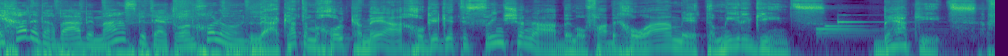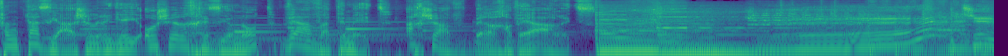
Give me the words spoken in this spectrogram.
1 עד 4 במרס בתיאטרון חולון. להקת המחול קמע חוגגת 20 שנה במופע בכורה מאת תמיר גינץ. בהקיץ, פנטזיה של רגעי אושר, חזיונות ואהבת אמת. עכשיו ברחבי הארץ. ג'ם,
